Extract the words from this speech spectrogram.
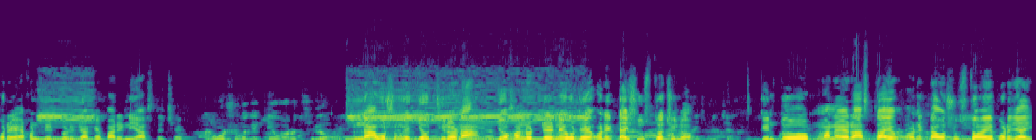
করে এখন ডেড বডিটাকে বাড়ি নিয়ে আসতেছে। না ওর সঙ্গে কেউ ছিল না। যখন ও ট্রেনে উঠে অনেকটাই সুস্থ ছিল। কিন্তু মানে রাস্তায় অনেকটা অসুস্থ হয়ে পড়ে যায়।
